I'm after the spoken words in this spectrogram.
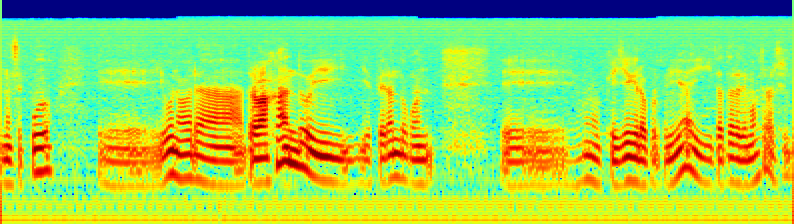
no se pudo. y bueno, ahora trabajando y, esperando con, que llegue la oportunidad y tratar de demostrárselo.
